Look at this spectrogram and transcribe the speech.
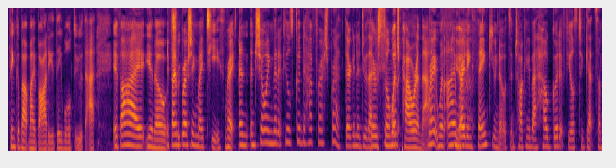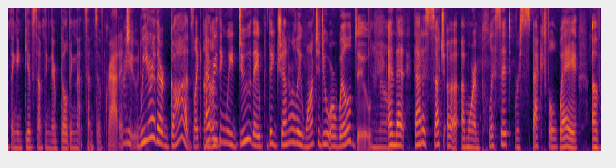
think about my body, they will do that. If I, you know, if I'm brushing my teeth, Right. and and showing that it feels good to have fresh breath, they're going to do that. There's so much power in that. Right. When I'm Yeah. writing thank you notes and talking about how good it feels to get something and give something, they're building that sense of gratitude. Uh-huh. We are their gods. Like everything we do, they they generally want to do or will do, and that that is such a, a more implicit, respectful way of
